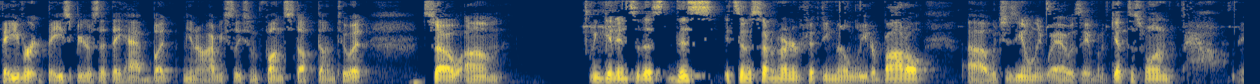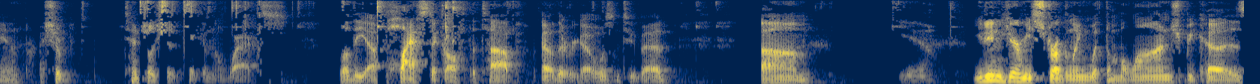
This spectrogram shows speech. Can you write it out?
favorite base beers that they have but you know obviously some fun stuff done to it so um we get into this this it's in a 750 milliliter bottle uh, which is the only way I was able to get this one. Oh, man, I should potentially should have taken the wax, well, the uh, plastic off the top. Oh, there we go. It wasn't too bad. Um, yeah, you didn't hear me struggling with the melange because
